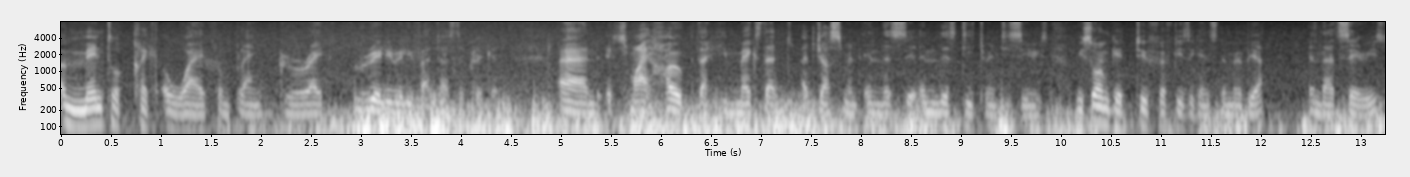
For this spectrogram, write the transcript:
a, mental click away from playing great, really, really fantastic cricket. And it's my hope that he makes that adjustment in this in this T20 series. We saw him get two fifties against Namibia in that series,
